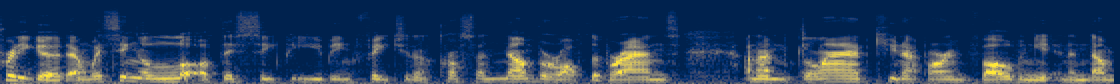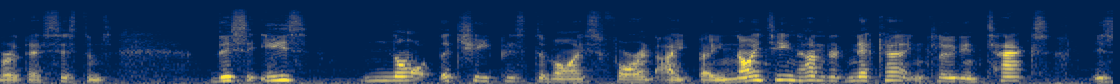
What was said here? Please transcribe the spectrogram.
pretty good. And we're seeing a lot of this CPU being featured across a number of the brands, and I'm glad QNAP are involving it in a number of their systems. This is not the cheapest device for an 8B. 1900 NECA, including tax, is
